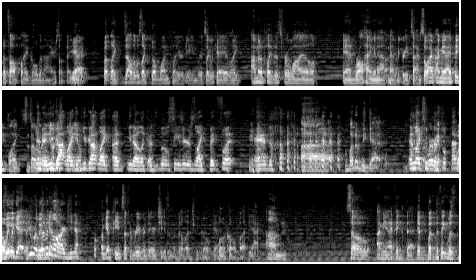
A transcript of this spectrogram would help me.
let's all play GoldenEye or something. Yeah. Right? But like Zelda was like the one player game where it's like, okay, like I'm gonna play this for a while, and we're all hanging out and having a great time. So I, I mean, I think like since I was Yeah, man, you got like if you got like a you know like a Little Caesars like Bigfoot and uh, what did we get? and like some where we- Crystal Pepsi. well, we would get- you were we living get- large, you know. We get pizza from Riverdale Cheese in the village. We go Yeah. local, but yeah. Um, so I mean, I think that. It, but the thing was, the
